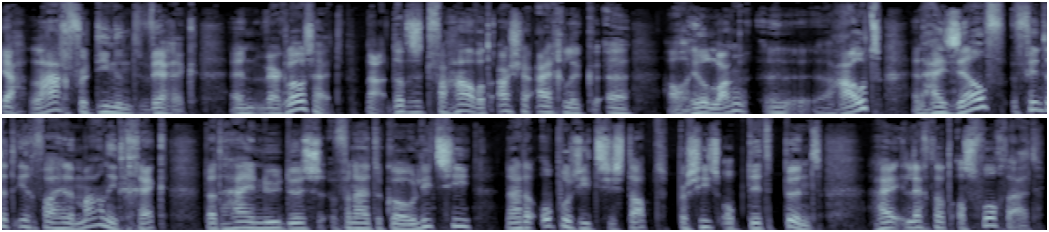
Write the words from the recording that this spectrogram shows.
ja, laagverdienend werk en werkloosheid. Nou, dat is het verhaal wat Asscher eigenlijk al heel lang uh, houdt. En hij zelf vindt het in ieder geval helemaal niet gek dat hij nu dus vanuit de coalitie naar de oppositie stapt, precies op dit punt. Hij legt dat als volgt uit.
